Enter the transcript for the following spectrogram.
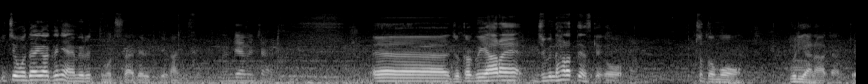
一応もう大学には辞めるっても伝えてるっていう感じです。よなんで辞めちゃうんですか？えー、じゃあ学費払え自分で払ってるんですけどちょっともう無理やなってなって。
